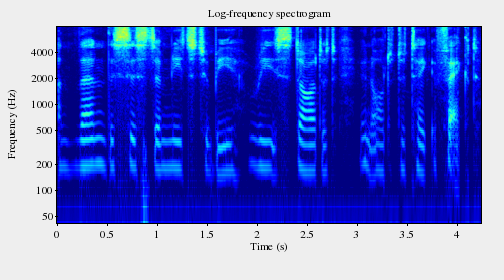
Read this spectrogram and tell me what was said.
and then the system needs to be restarted in order to take effect.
